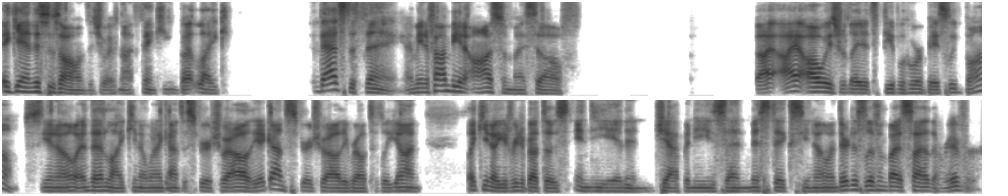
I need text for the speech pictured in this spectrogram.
again, this is all in the joy of not thinking, but like, that's the thing. I mean, if I'm being honest with myself, I, I always related to people who are basically bumps, you know, and then like, you know, when I got into spirituality, I got into spirituality relatively young. Like, you know, you'd read about those Indian and Japanese and mystics, you know, and they're just living by the side of the river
